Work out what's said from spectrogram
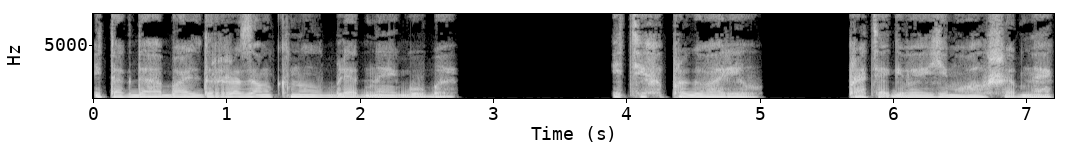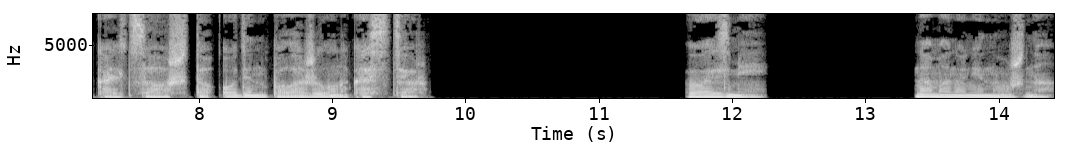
и тогда Бальдер разомкнул бледные губы и тихо проговорил, протягивая ему волшебное кольцо, что Один положил на костер. Возьми. Нам оно не нужно.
